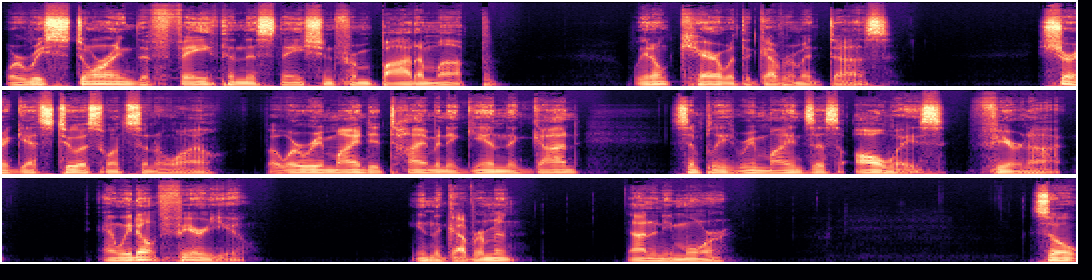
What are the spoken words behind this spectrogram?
We're restoring the faith in this nation from bottom up. We don't care what the government does. Sure, it gets to us once in a while, but we're reminded time and again that God simply reminds us always fear not. And we don't fear you in the government, not anymore. So,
